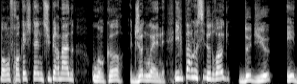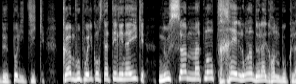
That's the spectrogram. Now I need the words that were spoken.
Pan, Frankenstein, Superman ou encore John Wayne. Il parle aussi de drogue, de Dieu et de politique. Comme vous pouvez le constater, les naïcs, nous sommes maintenant très loin de la grande boucle.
